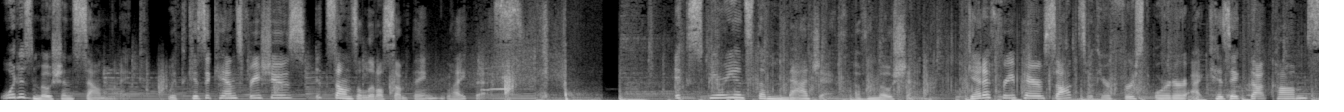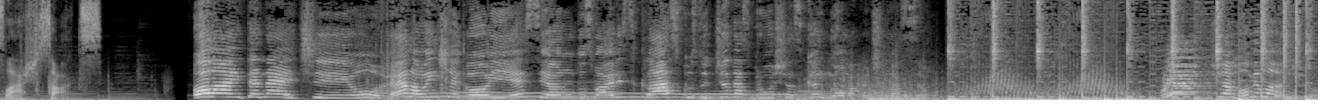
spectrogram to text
What does motion sound like? With Kizikans free shoes, it sounds a little something like this. Experience the magic of motion. Get a free pair of socks with your first order at kizik.com/socks. Olá, internet! O Halloween chegou e esse ano um dos maiores clássicos do Dia das Bruxas ganhou uma continuação. Chamou meu anjo!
